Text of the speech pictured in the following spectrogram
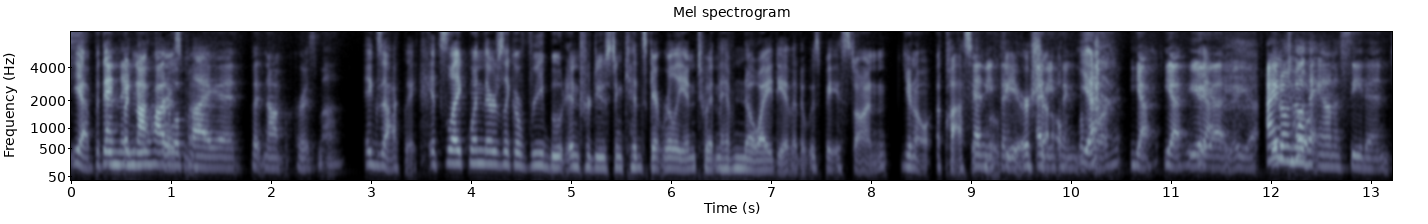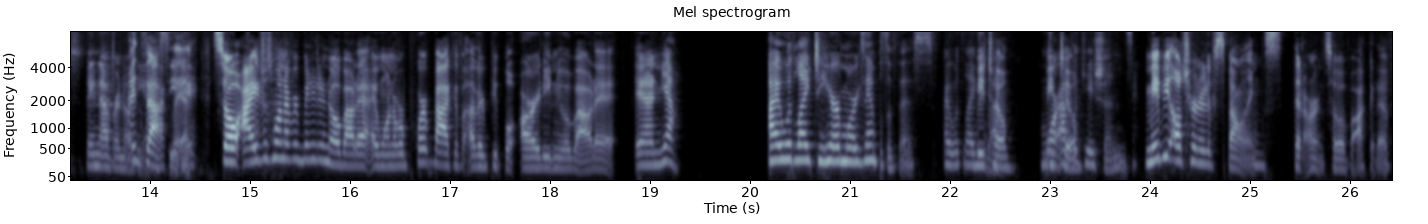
Yeah, but they, and they but knew not how to charisma. apply it, but not charisma. Exactly. It's like when there's like a reboot introduced and kids get really into it and they have no idea that it was based on, you know, a classic anything movie or show. anything before. Yeah. Yeah, yeah, yeah, yeah, Yeah. yeah, yeah. yeah. I don't know the antecedent. They never know the Exactly. antecedent. So I just want everybody to know about it. I want to report back if other people already knew about it. And yeah, I would like to hear more examples of this. I would like me too. Me more too. applications. Maybe alternative spellings that aren't so evocative.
